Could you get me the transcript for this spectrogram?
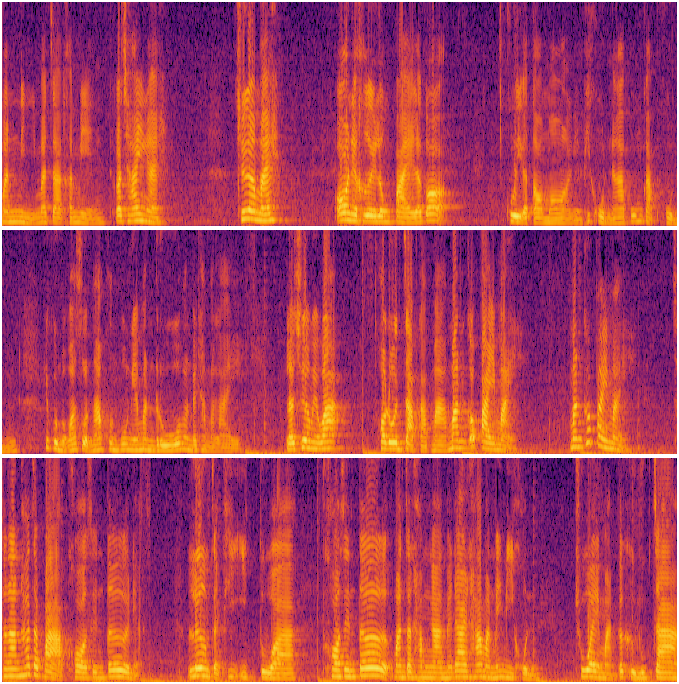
มันหนีมาจากเขมรก็ใช่ไง เชื่อไหมอ้อเนี่ยเคยลงไปแล้วก็คุยกับตอมออย่างพี่ขุนนะคะพุ่มกับขุนพี่ขุนบอกว่าส่วนมากคนพวกนี้มันรู้ว่ามันไปทำอะไร แล้วเชื่อไหมว่า พอโดนจับกลับมามันก็ไปใหม่ มันก็ไปใหม่ ฉะนั้นถ้าจะปราบ call center เนี่ย เริ่มจากที่อีกตัว call center มันจะทำงานไม่ได้ถ้ามันไม่มีคนช่วยมันก็คือลูกจ้าง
